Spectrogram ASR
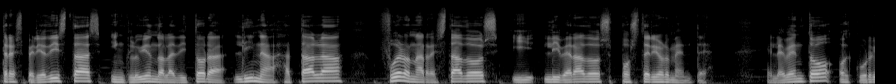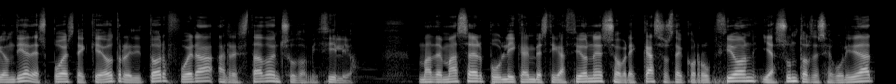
Tres periodistas, incluyendo a la editora Lina Hatala, fueron arrestados y liberados posteriormente. El evento ocurrió un día después de que otro editor fuera arrestado en su domicilio. Mademasser publica investigaciones sobre casos de corrupción y asuntos de seguridad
